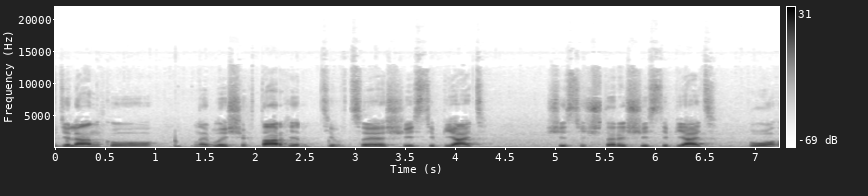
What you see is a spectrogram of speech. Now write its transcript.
в ділянку найближчих таргетів це 6,5 6,4, 6,5 по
